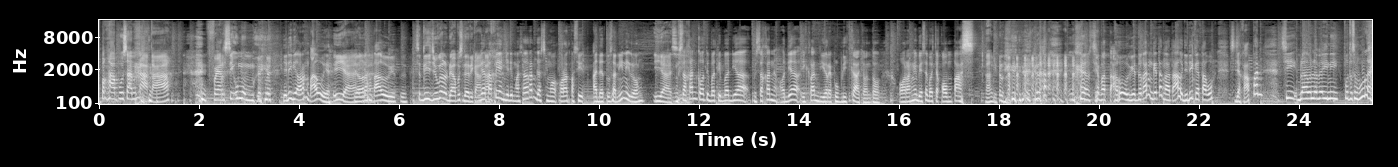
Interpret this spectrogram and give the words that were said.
penghapusan kakak versi umum. Jadi biar orang tahu ya. iya. Biar iya. orang tahu gitu. Sedih juga lo dihapus dari kakak. Enggak, tapi yang jadi masalah kan gak semua koran pasti ada tulisan ini dong. Iya sih. Misalkan kalau tiba-tiba dia misalkan oh dia iklan di Republika contoh. Orangnya biasa baca Kompas. Ah, gimana? Siapa tahu gitu kan kita nggak tahu. Jadi nggak tahu sejak kapan si bla bla bla ini putus hubungan.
